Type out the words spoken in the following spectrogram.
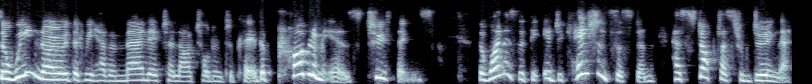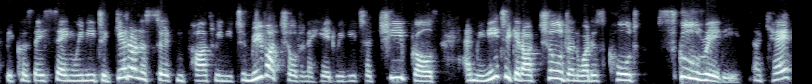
So we know that we have a mandate to allow children to play. The problem is two things. The one is that the education system has stopped us from doing that because they're saying we need to get on a certain path, we need to move our children ahead, we need to achieve goals, and we need to get our children what is called school ready. Okay.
